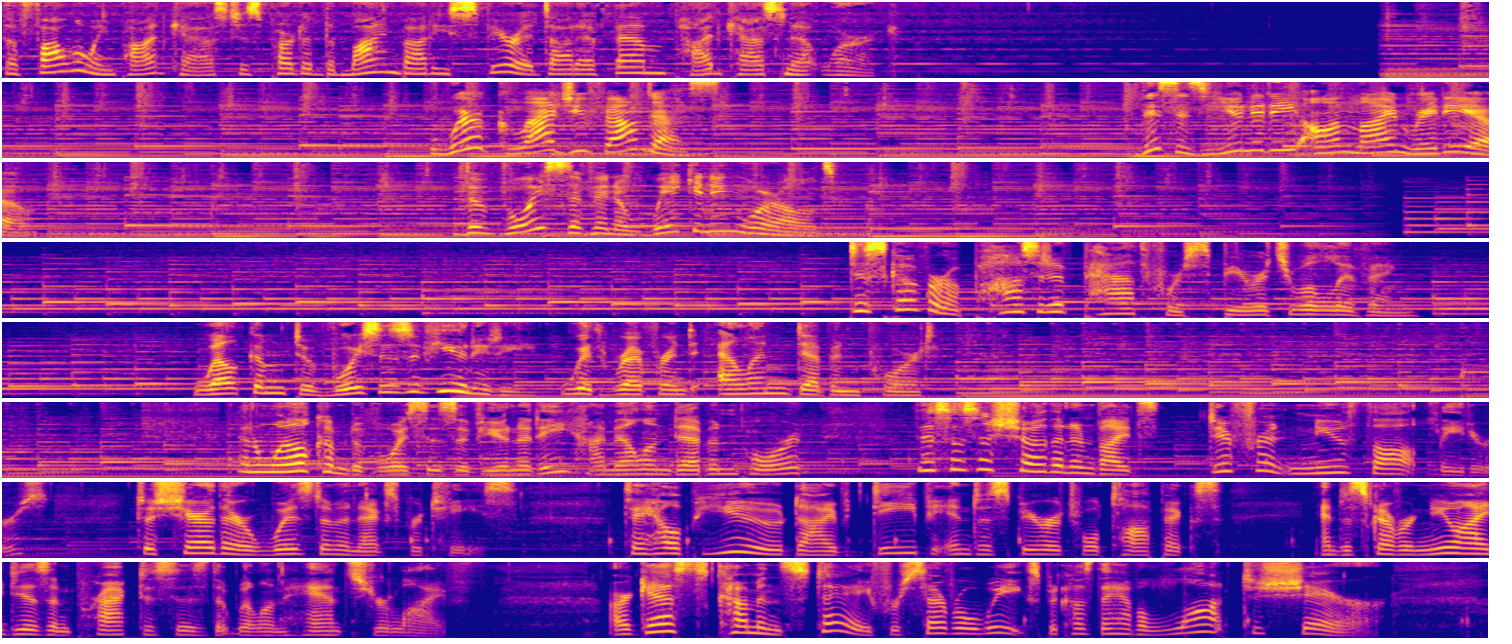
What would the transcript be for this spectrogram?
The following podcast is part of the MindBodySpirit.fm podcast network. We're glad you found us. This is Unity Online Radio, the voice of an awakening world. Discover a positive path for spiritual living. Welcome to Voices of Unity with Reverend Ellen Debenport. And welcome to Voices of Unity. I'm Ellen Debenport. This is a show that invites different new thought leaders to share their wisdom and expertise to help you dive deep into spiritual topics and discover new ideas and practices that will enhance your life. Our guests come and stay for several weeks because they have a lot to share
